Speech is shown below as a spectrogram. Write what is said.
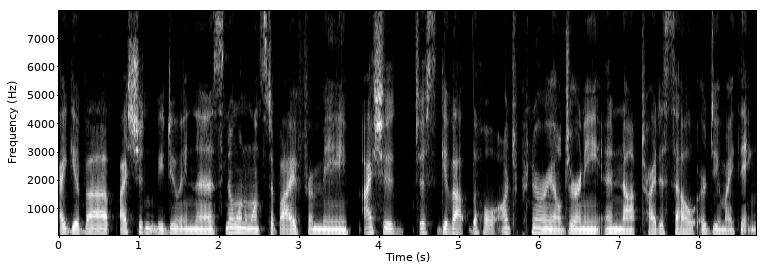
I give up. I shouldn't be doing this. No one wants to buy from me. I should just give up the whole entrepreneurial journey and not try to sell or do my thing.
